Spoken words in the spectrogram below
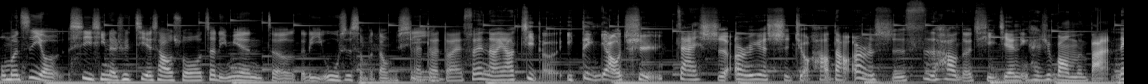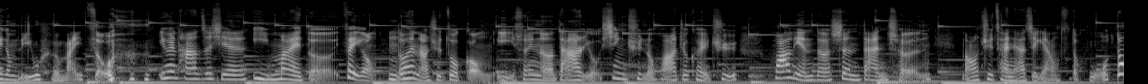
我们是有细心的去介绍说这里面的礼物是什么东西。对对对，所以呢，要记得一定要去，在十二月十九号到二十四号的期间，你可以去帮我们把那个礼物盒买走，因为它这些义卖的费用都会拿去做公益，嗯、所以呢，大家有兴趣的话，就可以去花莲的圣诞城，然后去参加这个样子的活动。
